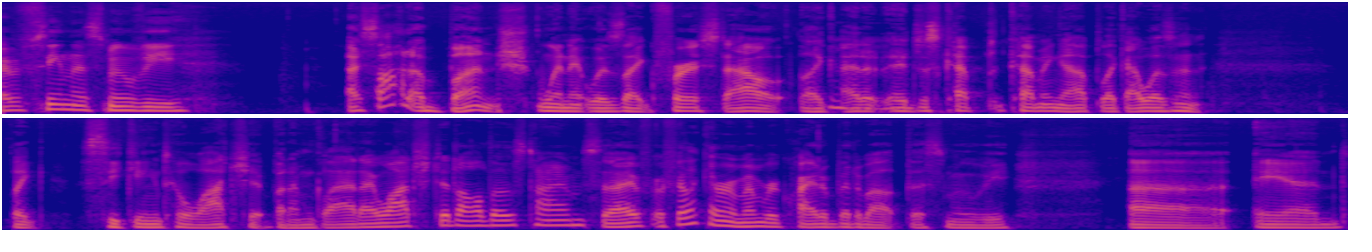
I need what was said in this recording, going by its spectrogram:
I've seen this movie. I saw it a bunch when it was like first out. Like I, it just kept coming up. Like I wasn't like seeking to watch it, but I'm glad I watched it all those times. So I, I feel like I remember quite a bit about this movie, uh, and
